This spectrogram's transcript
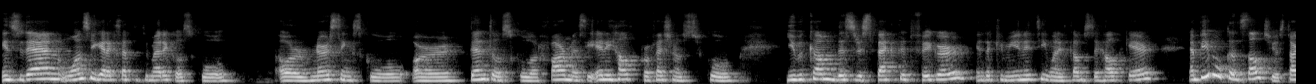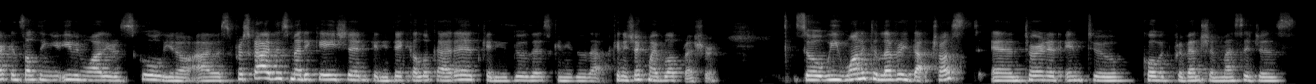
in Sudan, once you get accepted to medical school or nursing school or dental school or pharmacy, any health professional school, you become this respected figure in the community when it comes to healthcare. And people consult you, start consulting you even while you're in school. You know, I was prescribed this medication. Can you take a look at it? Can you do this? Can you do that? Can you check my blood pressure? So we wanted to leverage that trust and turn it into COVID prevention messages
